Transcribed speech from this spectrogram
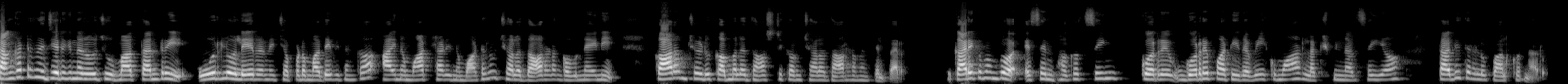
సంఘటన జరిగిన రోజు మా తండ్రి ఊర్లో లేరని చెప్పడం అదేవిధంగా ఆయన మాట్లాడిన మాటలు చాలా దారుణంగా ఉన్నాయని కారంచేడు కమ్మల దాష్టికం చాలా దారుణమని తెలిపారు. కార్యక్రమంలో ఎస్ఎన్ భగత్ సింగ్ గొర్రె గొర్రెపాటి రవికుమార్ లక్ష్మీ నరసయ్య తదితరులు పాల్గొన్నారు.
